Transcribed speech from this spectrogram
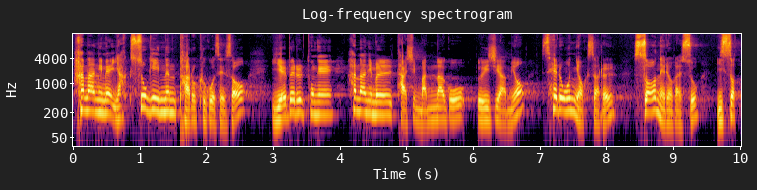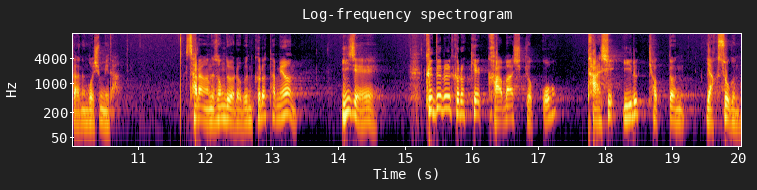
하나님의 약속이 있는 바로 그곳에서 예배를 통해 하나님을 다시 만나고 의지하며 새로운 역사를 써 내려갈 수 있었다는 것입니다. 사랑하는 성도 여러분, 그렇다면 이제 그들을 그렇게 감화시켰고 다시 일으켰던 약속은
